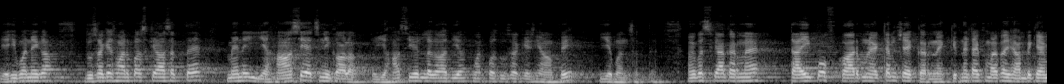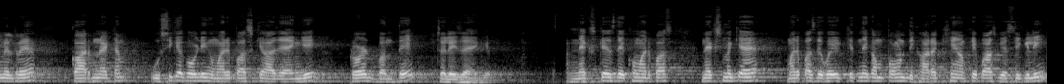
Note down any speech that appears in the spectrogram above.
यही बनेगा दूसरा केस हमारे पास क्या आ सकता है मैंने यहाँ से एच निकाला तो यहाँ सी एल लगा दिया हमारे पास दूसरा केस यहाँ पे ये बन सकता है हमें बस क्या करना है type of carbon item check करना है कितने टाइप हमारे पास यहाँ पे क्या मिल रहे हैं कार्बन आइटम उसी के अकॉर्डिंग हमारे पास क्या आ जाएँगे? प्रोडक्ट बनते चले जाएँगे। नेक्स्ट केस देखो हमारे पास। नेक्स्ट में क्या है? हमारे पास देखो ये कितने कंपाउंड दिखा रखे हैं आपके पास basically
